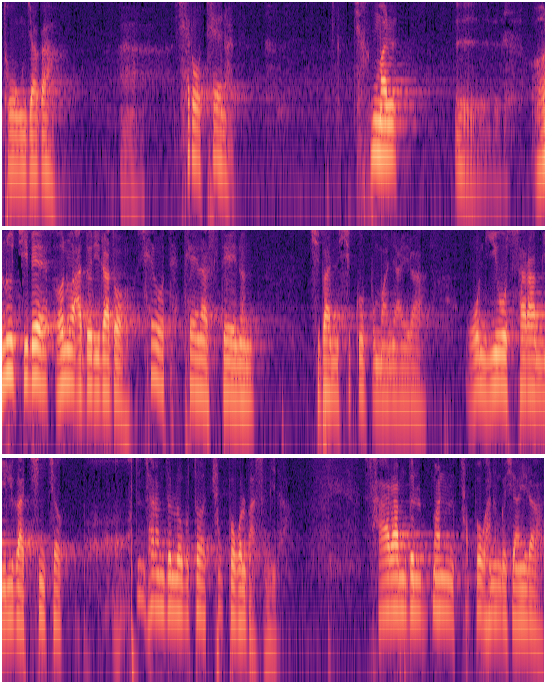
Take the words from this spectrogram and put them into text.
동자가 아, 새로 태어난 정말 어, 어느 집에 어느 아들이라도 새로 태어났을 때에는 집안 식구뿐만이 아니라 온 이웃 사람, 일가, 친척 모든 사람들로부터 축복을 받습니다. 사람들만 축복하는 것이 아니라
